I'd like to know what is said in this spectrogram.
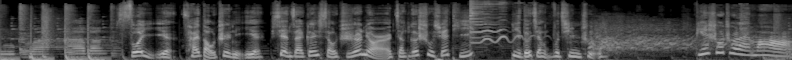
所以才导致你现在跟小侄女儿讲个数学题，你都讲不清楚。别说出来嘛。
